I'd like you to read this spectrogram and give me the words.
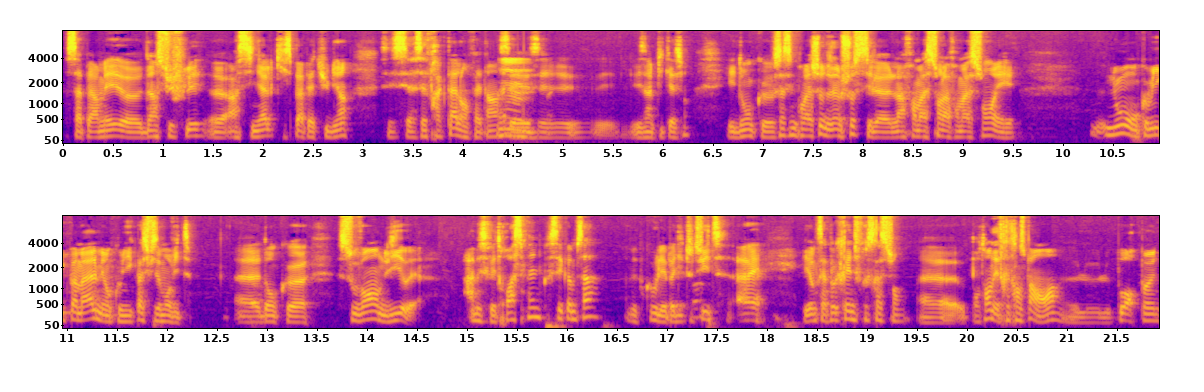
Ça permet d'insuffler un signal qui se perpétue bien. C'est assez fractal en fait, hein, mmh. c'est les implications. Et donc ça c'est une première chose. Deuxième chose c'est l'information, l'information et nous on communique pas mal mais on communique pas suffisamment vite. Donc souvent on nous dit ah mais ça fait trois semaines que c'est comme ça mais pourquoi vous l'avez pas dit tout de suite? Ah ouais. Et donc ça peut créer une frustration. Euh, pourtant on est très transparent. Hein. Le, le, PowerPoint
